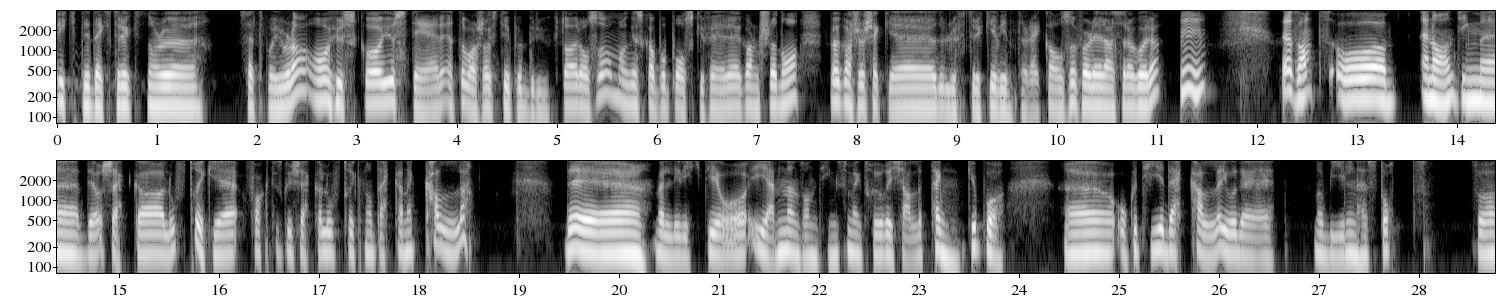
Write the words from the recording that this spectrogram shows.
riktig dekktrykk når du sette på hjula, og husk å justere etter hva slags type bruk du har også. Mange skal på påskeferie kanskje nå. Bør kanskje sjekke lufttrykket i vinterdekka også før de reiser av gårde. Mm. Det er sant. Og en annen ting med det å sjekke lufttrykk, er faktisk å sjekke lufttrykk når dekkene er kalde. Det er veldig viktig, og igjen en sånn ting som jeg tror ikke alle tenker på. Uh, og når dekk kalde? Jo, det er når bilen har stått. Så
